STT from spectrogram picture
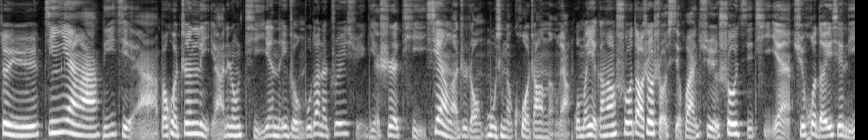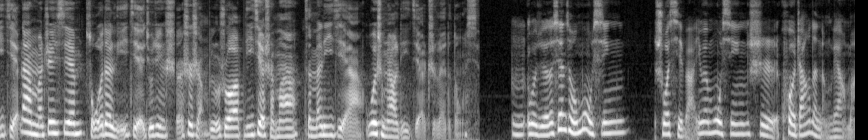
对于经验啊、理解啊，包括真理啊那种体验的一种不断的追寻，也是体现了这种木星的扩张能量。我们也刚刚说到，射手喜欢去收集体验，去获得一些理解。那么这些所谓的理解究竟是是什么？比如说理解什么？怎么理解啊？为什么要理解之类的东西？嗯，我觉得先从木星说起吧，因为木星是扩张的能量嘛。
